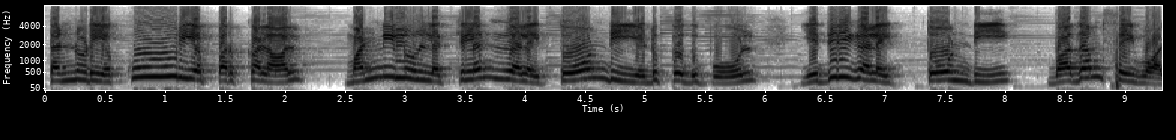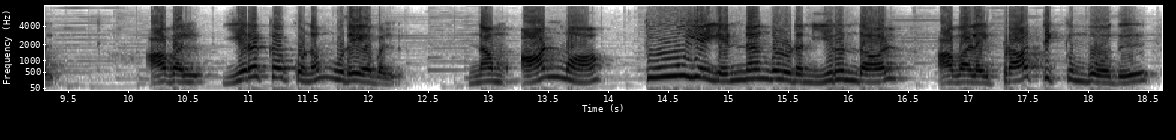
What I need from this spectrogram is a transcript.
தன்னுடைய கூரிய பற்களால் மண்ணில் உள்ள கிழங்குகளை தோண்டி எடுப்பது போல் எதிரிகளை தோண்டி வதம் செய்வாள். அவள் இரக்க குணம் உடையவள். நம் ஆன்மா தூய எண்ணங்களுடன் இருந்தால் அவளை பிரார்த்திக்கும் போது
